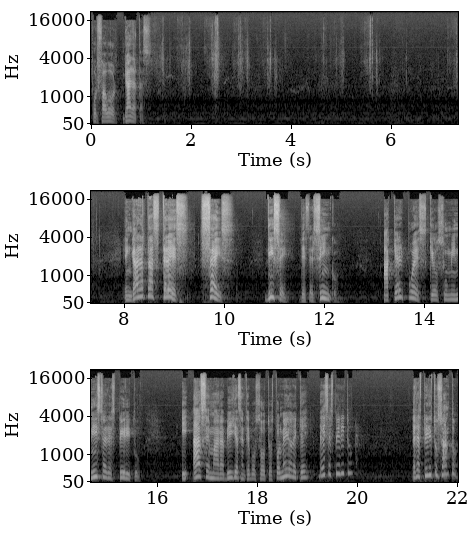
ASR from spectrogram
Por favor, Gálatas. En Gálatas 3, 6, dice desde el 5, aquel pues que os suministra el Espíritu y hace maravillas entre vosotros, ¿por medio de qué? De ese Espíritu. El Espíritu Santo.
